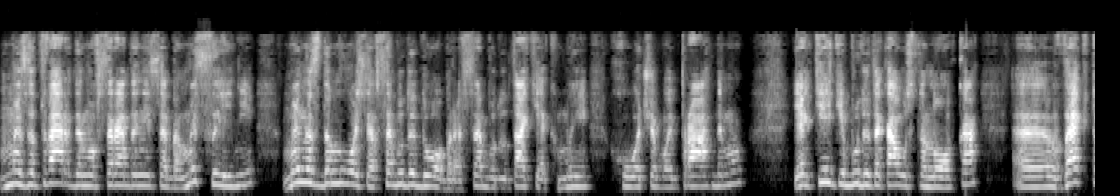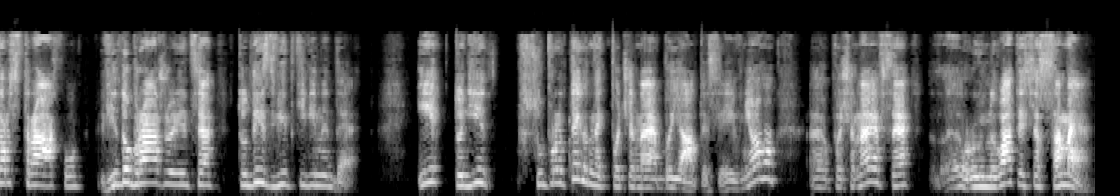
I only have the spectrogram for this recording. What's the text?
ми затвердимо всередині себе, ми сильні, ми не здамося, все буде добре, все буде так, як ми хочемо і прагнемо. Як тільки буде така установка, е, вектор страху відображується туди, звідки він іде. І тоді супротивник починає боятися, і в нього е, починає все е, руйнуватися саме.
